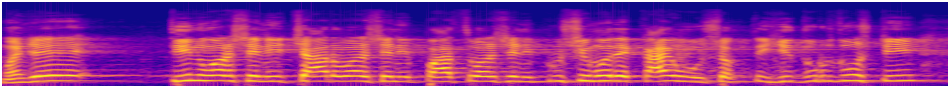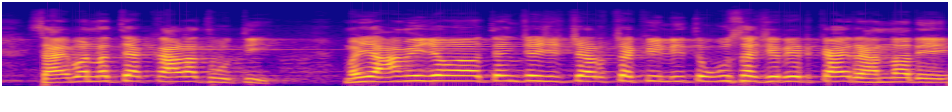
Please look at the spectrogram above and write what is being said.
म्हणजे तीन वर्षांनी चार वर्षांनी पाच वर्षांनी कृषीमध्ये काय होऊ शकते ही दूरदृष्टी साहेबांना त्या काळात होती. म्हणजे आम्ही जेव्हा त्यांच्याशी चर्चा केली तर ऊसाचे रेट काय राहणार आहे?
